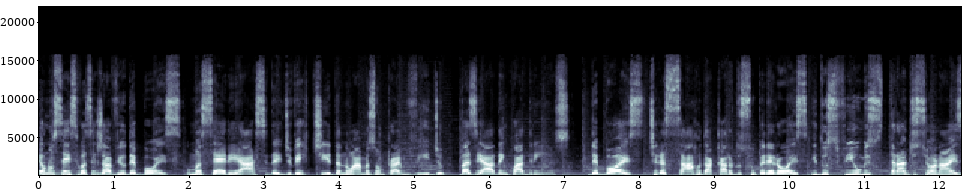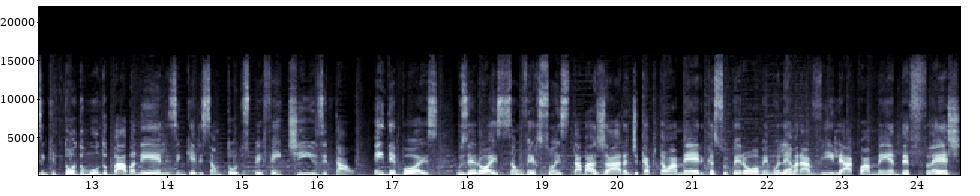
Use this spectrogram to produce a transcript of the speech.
Eu não sei se você já viu The Boys, uma série ácida e divertida no Amazon Prime Video, baseada em quadrinhos. The Boys tira sarro da cara dos super-heróis e dos filmes tradicionais em que todo mundo baba neles, em que eles são todos perfeitinhos e tal. Em The Boys, os heróis são versões tabajara de Capitão América, Super-Homem, Mulher Maravilha, Aquaman, The Flash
